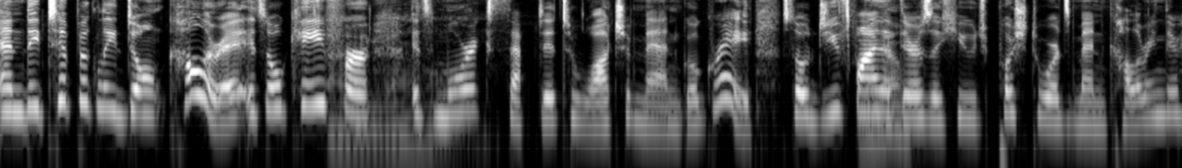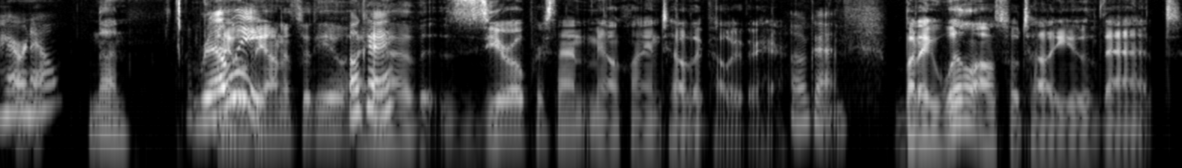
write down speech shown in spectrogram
And they typically don't color it. It's okay for it's more accepted to watch a man go gray. So do you find that there's a huge push towards men coloring their hair now? None. Really? I will be honest with you. Okay. I have zero percent male clientele that color their hair. Okay. But I will also tell you that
